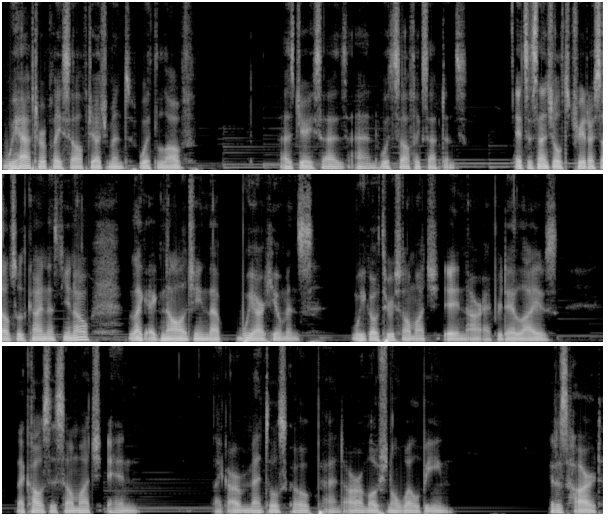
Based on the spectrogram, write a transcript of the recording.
We have to replace self judgment with love as Jay says, and with self acceptance. It's essential to treat ourselves with kindness, you know, like acknowledging that we are humans. We go through so much in our everyday lives that causes so much in like our mental scope and our emotional well-being. It is hard.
